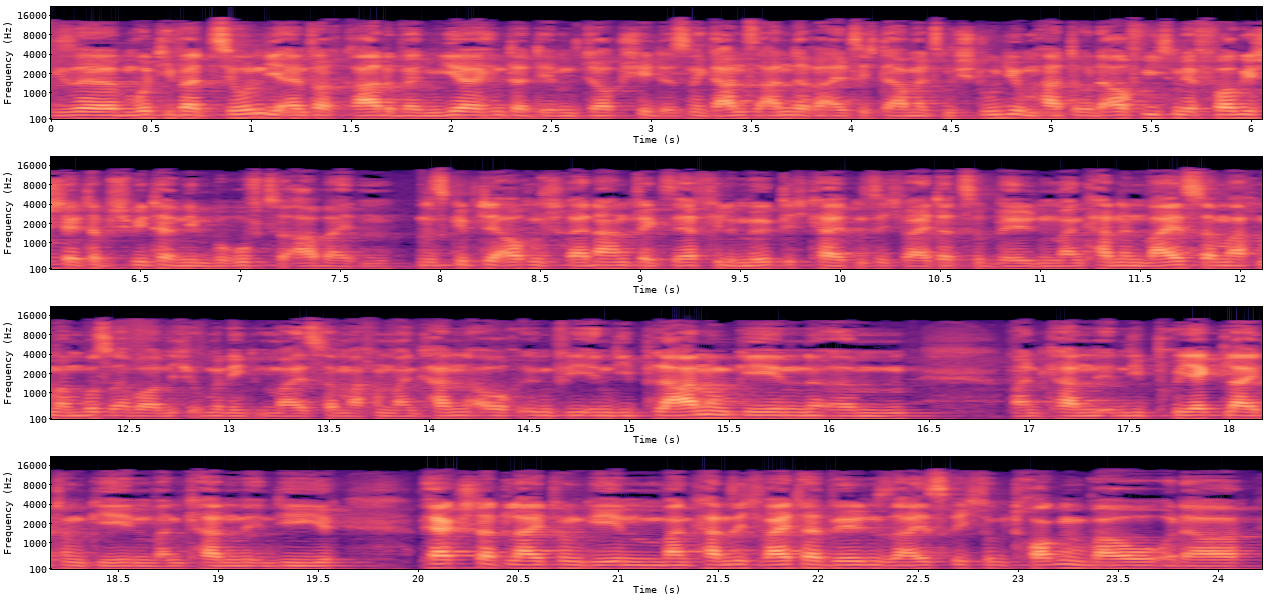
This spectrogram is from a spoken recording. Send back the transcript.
Diese Motivation, die einfach gerade bei mir hinter dem Job steht, ist eine ganz andere, als ich damals im Studium hatte oder auch wie ich es mir vorgestellt habe, später in dem Beruf zu arbeiten. Und es gibt ja auch im Schreinerhandwerk sehr viele Möglichkeiten, sich weiterzubilden. Man kann einen Meister machen, man muss aber auch nicht unbedingt einen Meister machen. Man kann auch irgendwie in die Planung gehen, ähm, man kann in die Projektleitung gehen, man kann in die Werkstattleitung gehen, man kann sich weiterbilden, sei es Richtung Trockenbau oder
